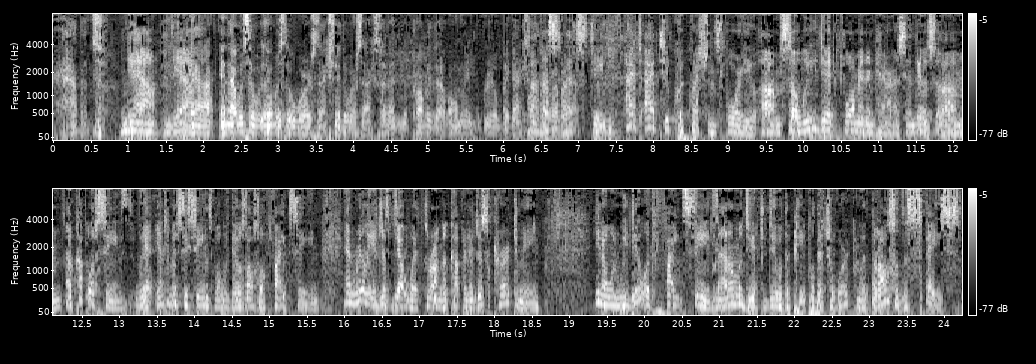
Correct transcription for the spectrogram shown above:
it happens. Yeah. Yeah. Yeah, and that was the that was the worst, actually the worst accident, probably the only real big Wow, accident that's, I've ever had. that's deep. I had, I had two quick questions for you. Um, so we did Four Men in Paris, and there was um, a couple of scenes. We had intimacy scenes, but there was also a fight scene. And really, it just dealt with throwing a cup, and it just occurred to me, you know, when we deal with fight scenes, not only do you have to deal with the people that you're working with, but also the space,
